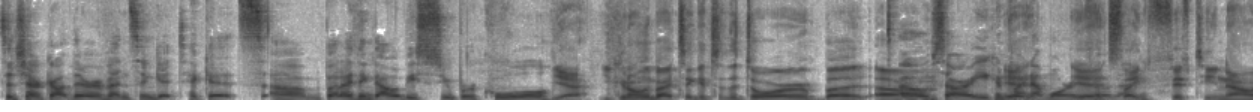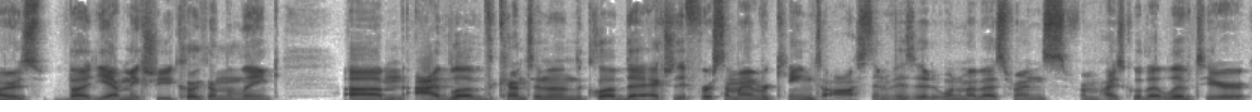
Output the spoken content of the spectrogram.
to check out their events and get tickets. Um, but I think that would be super cool. Yeah, you can only buy tickets at the door, but um, Oh, sorry, you can find out more Yeah, info it's then. like fifteen dollars, but yeah, make sure you click on the link. Um, I love the Continental Club. That actually the first time I ever came to Austin, visited one of my best friends from high school that lived here.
